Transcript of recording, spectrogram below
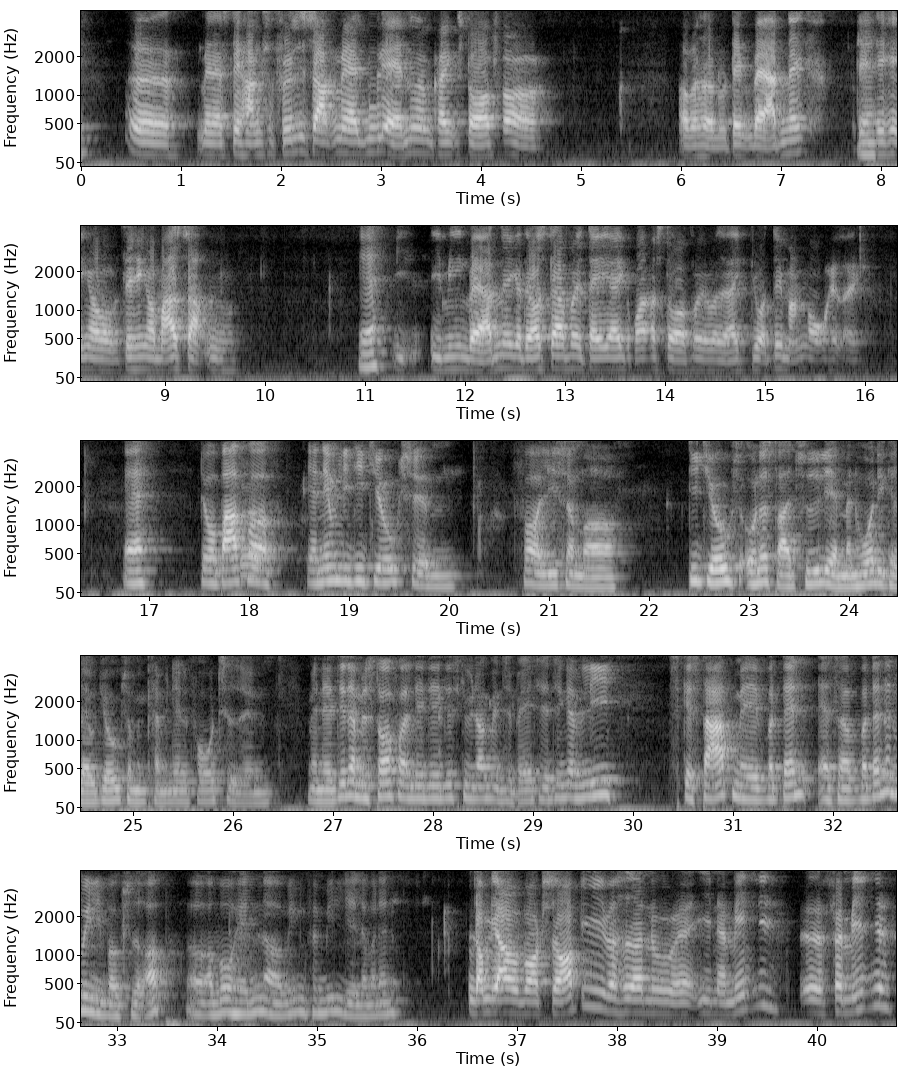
Øh, men altså, det hang selvfølgelig sammen med alt muligt andet omkring stoffer og, og hvad hedder nu, den verden, ikke? Det, Ja. det, hænger jo det hænger meget sammen Ja, i, i min verden, ikke? Og det er også derfor i dag, jeg ikke rører stoffer. Jeg har ikke gjort det i mange år heller, ikke? ja. Det var bare for, jeg nævnte lige de jokes, øhm, for ligesom at, de jokes understreger tydeligt, at man hurtigt kan lave jokes om en kriminel fortid. Øhm. Men øh, det der med stoffer, det, det, det skal vi nok vende tilbage til. Jeg tænker, at vi lige skal starte med, hvordan, altså, hvordan er du egentlig vokset op, og, og hvorhenne, og hvilken familie, eller hvordan? Nå, jeg er jo vokset op i, hvad hedder nu, øh, i en almindelig øh, familie.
